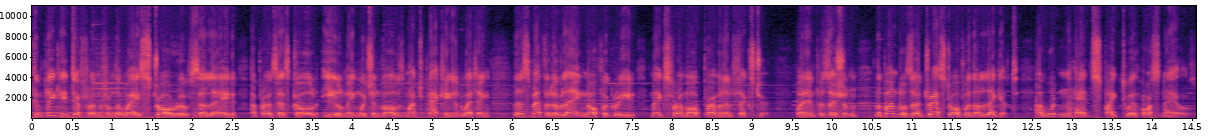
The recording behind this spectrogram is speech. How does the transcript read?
Completely different from the way straw roofs are laid, a process called yealming, which involves much packing and wetting, this method of laying Norfolk reed makes for a more permanent fixture. When in position, the bundles are dressed off with a legget, a wooden head spiked with horse nails.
